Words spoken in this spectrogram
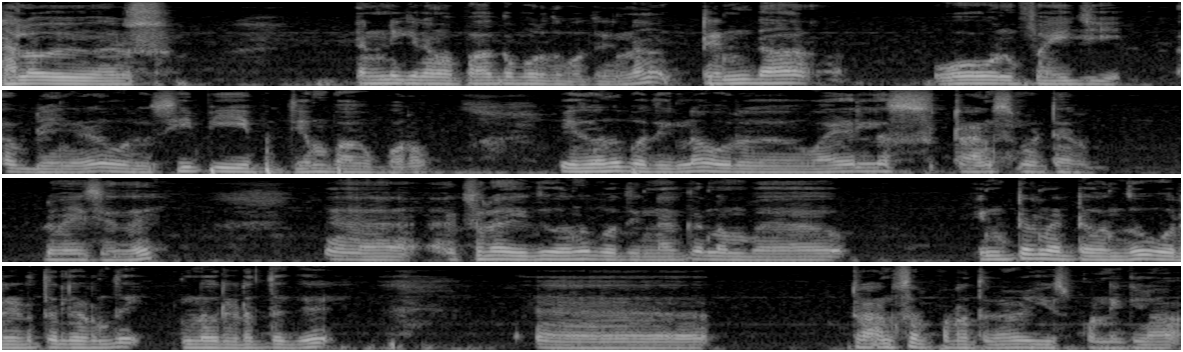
ஹலோ வியூவர்ஸ் இன்றைக்கி நம்ம பார்க்க போகிறது பார்த்திங்கன்னா Tenda O one five G அப்படிங்கிற ஒரு சிபிஐ பற்றியும் பார்க்க போகிறோம் இது வந்து பார்த்திங்கன்னா ஒரு வயர்லெஸ் டிரான்ஸ்மிட்டர் டிவைஸ் இது. ஆக்சுவலாக இது வந்து பார்த்திங்கனாக்கா நம்ம இன்டர்நெட்டை வந்து ஒரு இடத்துல இருந்து இன்னொரு இடத்துக்கு ட்ரான்ஸ்ஃபர் பண்ணுறதுக்காக யூஸ் பண்ணிக்கலாம்.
